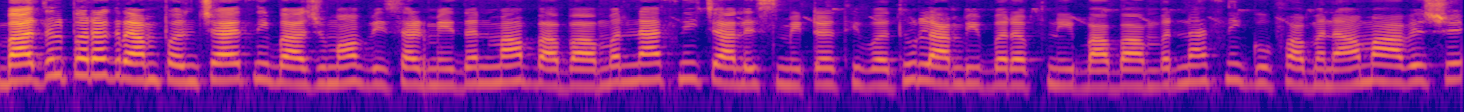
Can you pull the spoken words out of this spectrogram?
બાદલપરા ગ્રામ પંચાયતની બાજુમાં વિશાળ મેદાનમાં બાબા અમરનાથની ચાલીસ મીટરથી વધુ લાંબી બરફની બાબા અમરનાથની ગુફા બનાવવામાં આવે છે,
